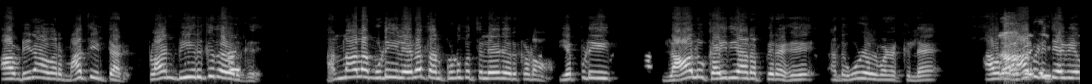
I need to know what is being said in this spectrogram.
அப்படின்னு அவர் மாத்திட்டாரு. பிளான் பி இருக்குது அவருக்கு. தன்னால முடியலன்னா தன் குடும்பத்திலே இருக்கணும். எப்படி லாலு கைதியான பிறகு அந்த ஊழல் வழக்குல அவங்க ராபடி ராபிடி தேவியை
